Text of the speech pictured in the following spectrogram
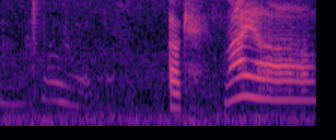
Mm, like this. Okay. Smile.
